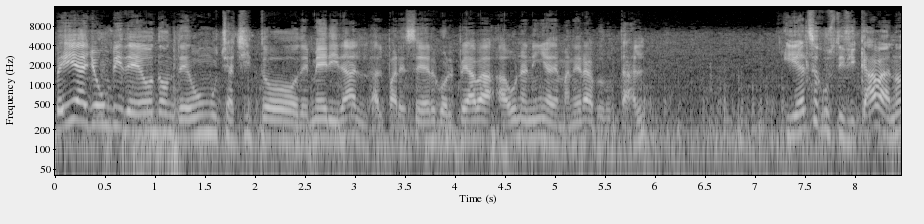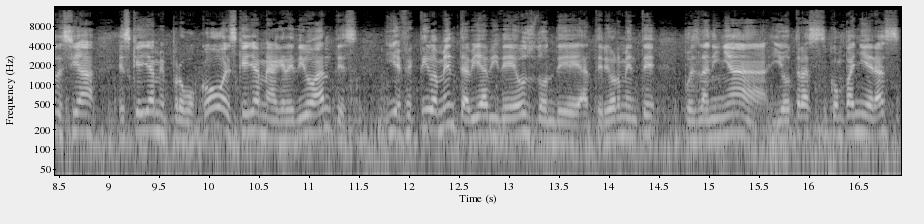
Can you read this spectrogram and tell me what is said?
veía yo un video donde un muchachito de Mérida, al, parecer, golpeaba a una niña de manera brutal. Y él se justificaba, ¿no? Decía, es que ella me provocó, es que ella me agredió antes. Y efectivamente había videos donde anteriormente, pues la niña y otras compañeras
